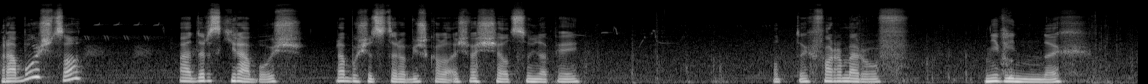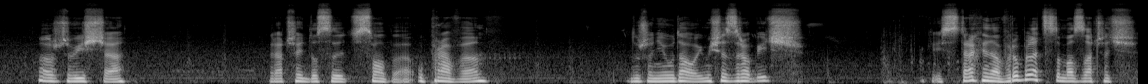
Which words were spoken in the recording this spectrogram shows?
Rabuś, co? Aderski rabuś. Rabusiu, co ty robisz, koleś? Weź się odsuń lepiej. Od tych farmerów. Niewinnych. No, rzeczywiście. Raczej dosyć słabe uprawy. Dużo nie udało im się zrobić. Jakieś strachy na wróble? Co to ma znaczyć?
